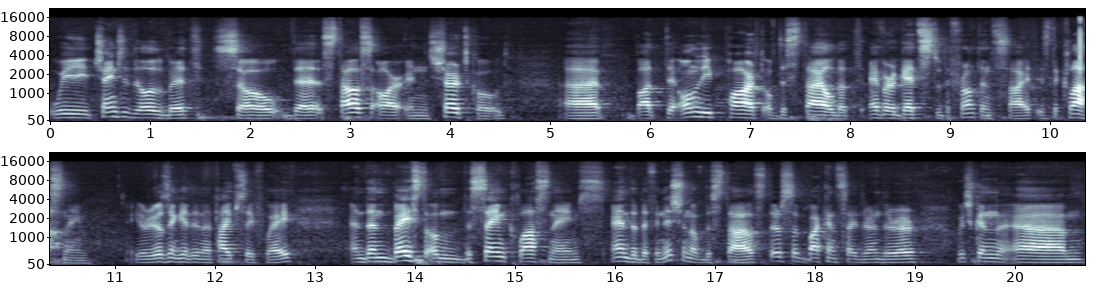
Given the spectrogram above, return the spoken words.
we change it a little bit so the styles are in shared code, uh, but the only part of the style that ever gets to the front-end side is the class name. You're using it in a type-safe way. And then based on the same class names and the definition of the styles, there's a backend side renderer which can um,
